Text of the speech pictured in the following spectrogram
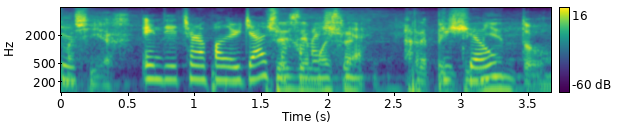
precious Mashiach. in the eternal Father Joshua demuestran HaMashiach. You show arrepentimiento,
